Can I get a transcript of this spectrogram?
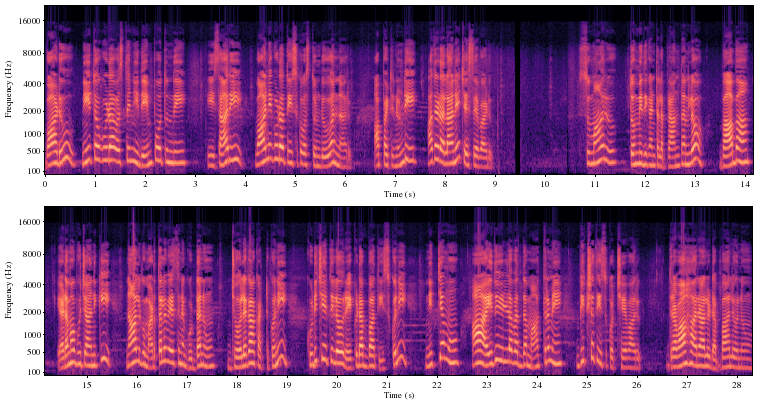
వాడు నీతో కూడా వస్తే నీదేం పోతుంది? ఈసారి వాణ్ణి కూడా తీసుకువస్తుండు అన్నారు. అప్పటి నుండి అతడు అలానే చేసేవాడు. సుమారు తొమ్మిది గంటల ప్రాంతంలో బాబా ఎడమ భుజానికి నాలుగు మడతలు వేసిన గుడ్డను జోలగా కట్టుకొని కుడి చేతిలో రేకుడబ్బా తీసుకుని నిత్యము ఆ ఐదు ఇళ్ళ వద్ద మాత్రమే భిక్ష తీసుకొచ్చేవారు. ద్రవాహారాలు డబ్బాలోనూ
